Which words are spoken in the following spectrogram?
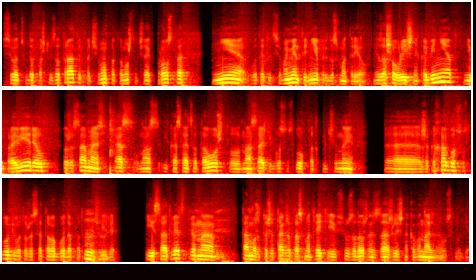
Все, отсюда пошли затраты. Почему? Потому что человек просто не, вот эти все моменты не предусмотрел. Не зашел в личный кабинет, не проверил. То же самое сейчас у нас и касается того, что на сайте госуслуг подключены э, ЖКХ госуслуги, вот уже с этого года подключили. Угу. И, соответственно, там можно точно так же просмотреть и всю задолженность за жилищно-коммунальные услуги.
